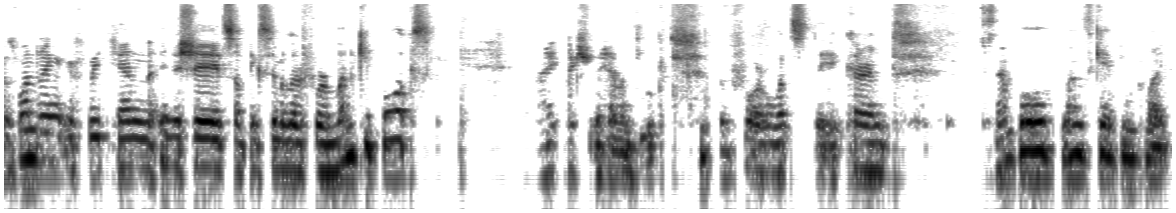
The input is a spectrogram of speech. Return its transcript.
I was wondering if we can initiate something similar for monkeypox. I actually haven't looked for what's the current sample landscape look like.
